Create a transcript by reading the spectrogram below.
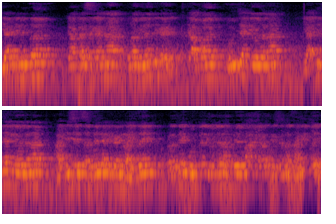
या निमित्त मी आपल्या सगळ्यांना पुन्हा विनंती करेल की आपण बूथच्या नियोजनात यादीच्या नियोजनात अतिशय सध्या त्या ठिकाणी राहायचंय. प्रत्येक बूथचं योजना आपले महानगराध्यक्षांना सांगितलंय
